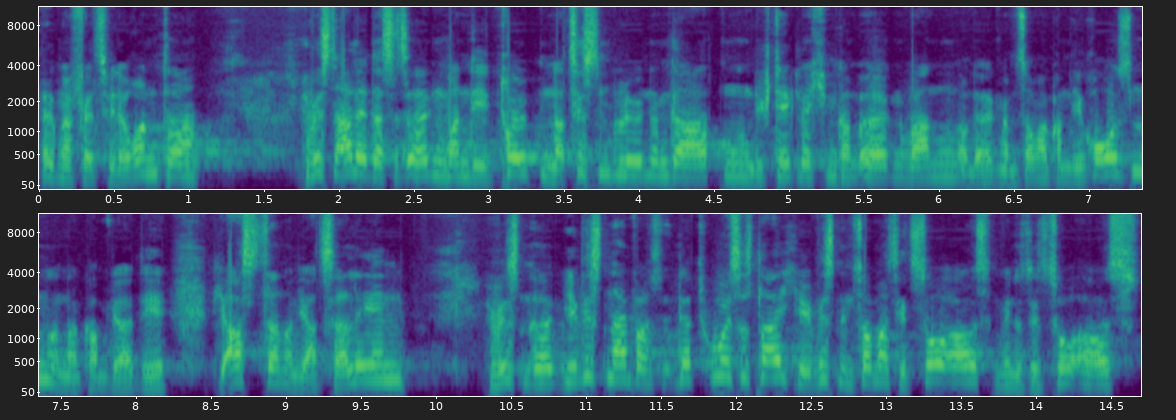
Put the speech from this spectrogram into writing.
irgendwann fällt's wieder runter. Wir wissen alle, dass jetzt irgendwann die Tulpen, Narzissen blühen im Garten und die Schneeglöckchen kommen irgendwann und irgendwann im Sommer kommen die Rosen und dann kommen wieder die, die Astern und die Azaleen. Wir wissen, äh, wir wissen einfach, der Natur ist das Gleiche. Wir wissen, im Sommer sieht so aus, im Winter sieht so aus.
